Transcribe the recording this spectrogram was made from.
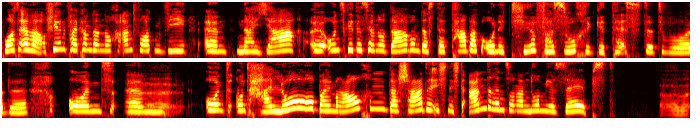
Whatever. Auf jeden Fall kamen dann noch Antworten wie, ähm, na ja, äh, uns geht es ja nur darum, dass der Tabak ohne Tierversuche getestet wurde. Und ähm, Äh, und und hallo beim Rauchen, da schade ich nicht anderen, sondern nur mir selbst. äh,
